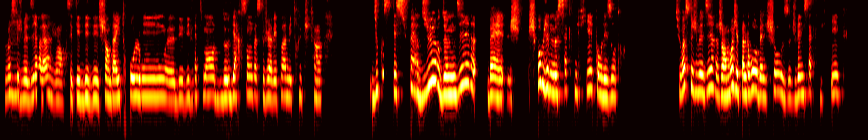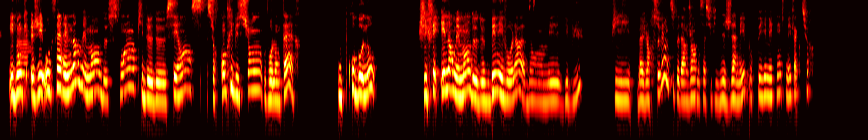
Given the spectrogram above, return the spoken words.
Tu vois ce que je mm. veux dire, là? Genre, c'était des, des chandails trop longs, euh, des, des, vêtements de garçon parce que je n'avais pas mes trucs. Enfin, du coup, c'était super dur de me dire, ben, je ne suis pas obligée de me sacrifier pour les autres. Tu vois ce que je veux dire? Genre, moi, j'ai pas le droit aux belles choses, je vais me sacrifier. Et donc, ah. j'ai offert énormément de soins, puis de, séances sur contribution volontaire ou pro bono. J'ai fait énormément de, bénévolat dans mes débuts. Puis, bah, j'en recevais un petit peu d'argent, mais ça suffisait jamais pour payer mes comptes, mes factures.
